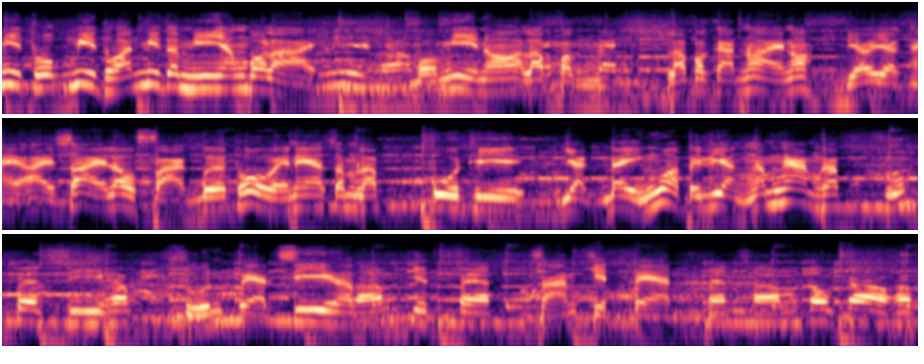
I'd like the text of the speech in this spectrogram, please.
มีทกมีถอนมีตำหนิหยังบ่หลายนี่ครับบ่มีเนาะรับประกันรับประกันหน่อยเนาะเดี๋ยวอยากให้อ้ายไส้เราฝากเบอร์โทรไว้แน่สำหรับผู้ที่อยากได้งัวไปเลี้ยงงามๆครับ 084 ครับ 084 ครับ 378 378 8399 ครับ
